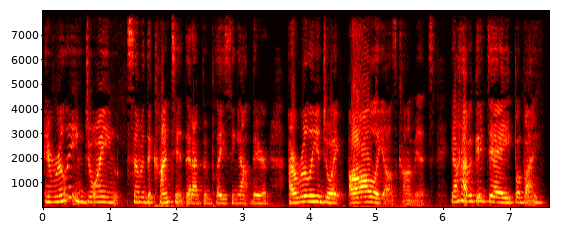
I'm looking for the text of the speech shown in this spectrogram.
and really enjoying some of the content that I've been placing out there. I really enjoy all of y'all's comments. Y'all have a good day. Bye-bye.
